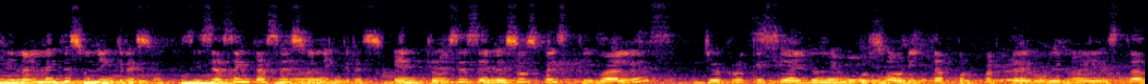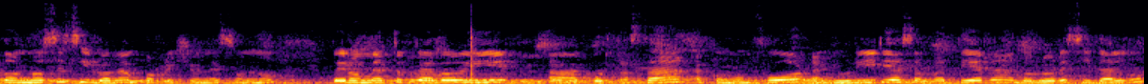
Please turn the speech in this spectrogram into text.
finalmente es un ingreso. Si se hace en casa es un ingreso. Entonces en esos festivales yo creo que sí hay un impulso ahorita por parte del gobierno del estado. No sé si lo hagan por regiones o no, pero me ha tocado ir a Cortázar, a Comonfort, a Yuriria, a Salvatierra, a Dolores Hidalgo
